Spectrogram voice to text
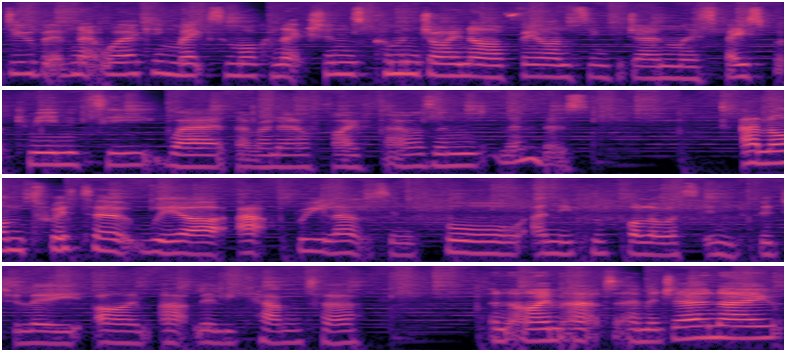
do a bit of networking, make some more connections, come and join our Freelancing for Journalists Facebook community where there are now 5,000 members. And on Twitter, we are at freelancing4, and you can follow us individually. I'm at Lily Canter. And I'm at Emma Journo.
